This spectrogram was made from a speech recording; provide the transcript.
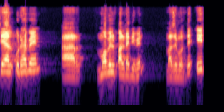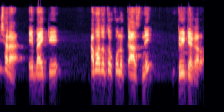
তেল উঠাবেন আর মোবাইল পাল্টে দিবেন মাঝে মধ্যে। এছাড়া এই বাইকটি আপাতত কোনো কাজ নেই, দুই টাকারও।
